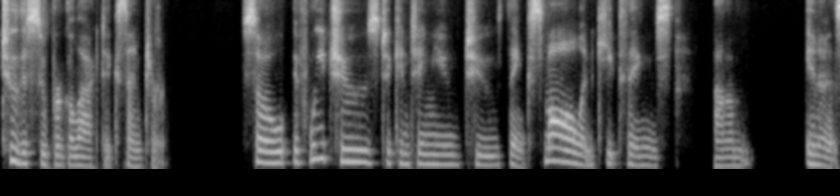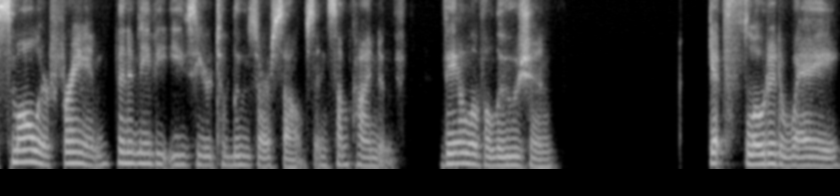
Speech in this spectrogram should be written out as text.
to the supergalactic center. So if we choose to continue to think small and keep things um, in a smaller frame, then it may be easier to lose ourselves in some kind of veil of illusion get floated away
